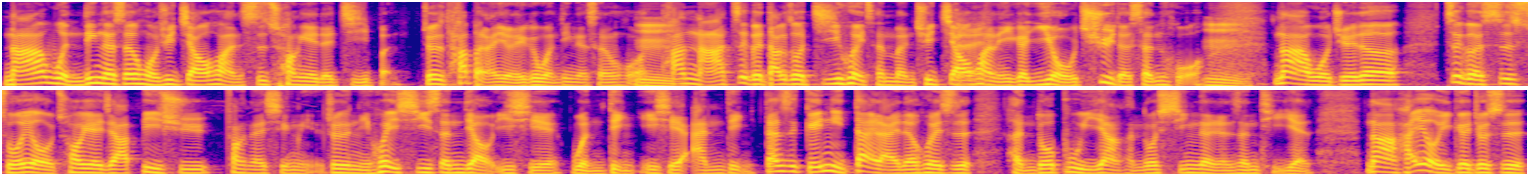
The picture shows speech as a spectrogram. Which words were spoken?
拿稳定的生活去交换是创业的基本，就是他本来有一个稳定的生活，他拿这个当做机会成本去交换了一个有趣的生活。嗯，那我觉得这个是所有创业家必须放在心里的，就是你会牺牲掉一些稳定、一些安定，但是给你带来的会是很多不一样、很多新的人生体验。那还有一个就是。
